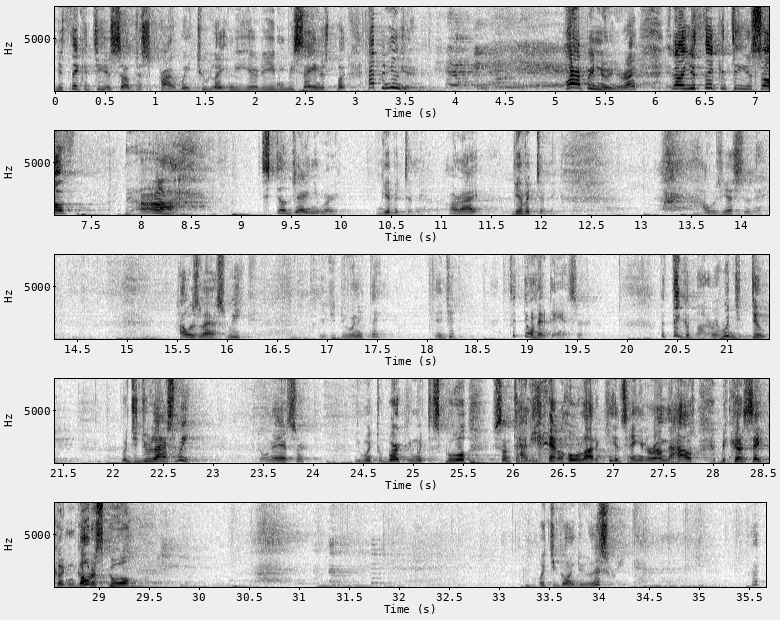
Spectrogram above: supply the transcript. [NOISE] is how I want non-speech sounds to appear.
you're thinking to yourself, this is probably way too late in the year to even be saying this, but Happy New Year. Happy New Year, right? You know, you're thinking to yourself, oh, still January. Give it to me, all right? Give it to me. How was yesterday? How was last week? Did you do anything? Did you? You don't have to answer. But think about it, right? What'd you do? What'd you do last week? Don't answer. You went to work, you went to school. Sometimes [LAUGHS] you had a whole lot of kids hanging around the house because they couldn't go to school. What you gonna do this week? Huh?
